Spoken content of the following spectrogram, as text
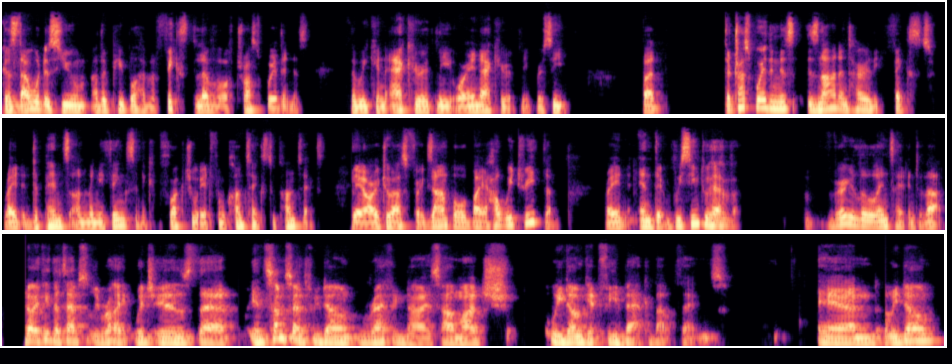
because that would assume other people have a fixed level of trustworthiness that we can accurately or inaccurately perceive. But the trustworthiness is not entirely fixed, right? It depends on many things and it can fluctuate from context to context. They are to us, for example, by how we treat them, right? And th- we seem to have very little insight into that. No, I think that's absolutely right, which is that in some sense, we don't recognize how much we don't get feedback about things. And we don't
